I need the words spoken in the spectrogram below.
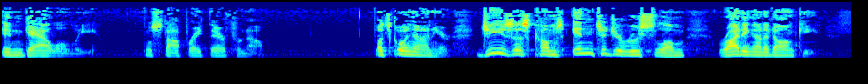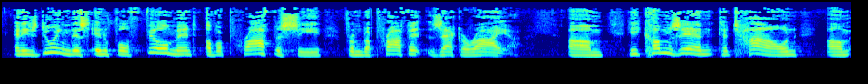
in Galilee. We'll stop right there for now. What's going on here? Jesus comes into Jerusalem riding on a donkey. And he's doing this in fulfillment of a prophecy from the prophet Zechariah. Um, he comes in to town um,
